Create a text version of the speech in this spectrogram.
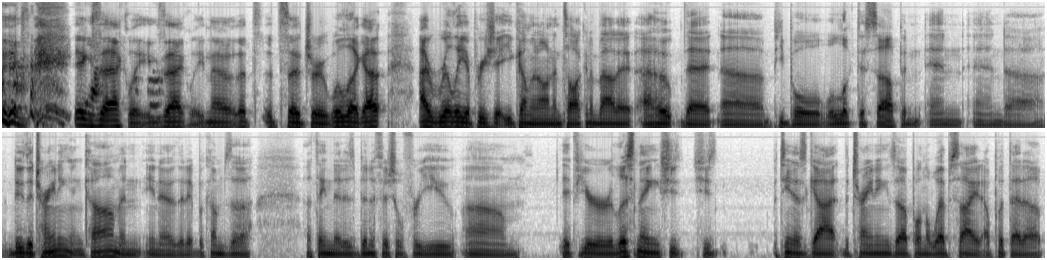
exactly, exactly. No, that's it's so true. Well, look, I I really appreciate you coming on and talking about it. I hope that uh, people will look this up and and and uh, do the training and come, and you know that it becomes a a thing that is beneficial for you. Um, if you're listening, she, she's Bettina's got the trainings up on the website. I'll put that up,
